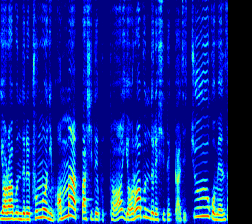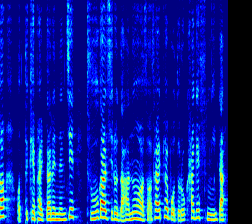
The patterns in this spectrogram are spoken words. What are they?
여러분들의 부모님 엄마 아빠 시대부터 여러분들의 시대까지 쭉 오면서 어떻게 발달했는지 두 가지로 나누어서 살펴보도록 하겠습니다.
